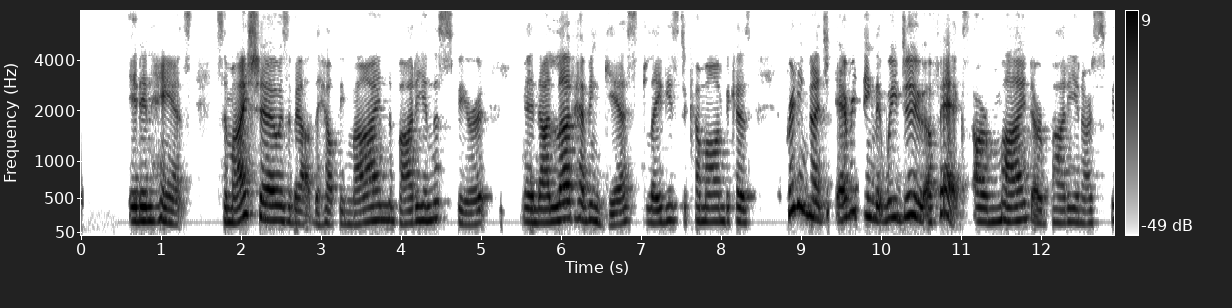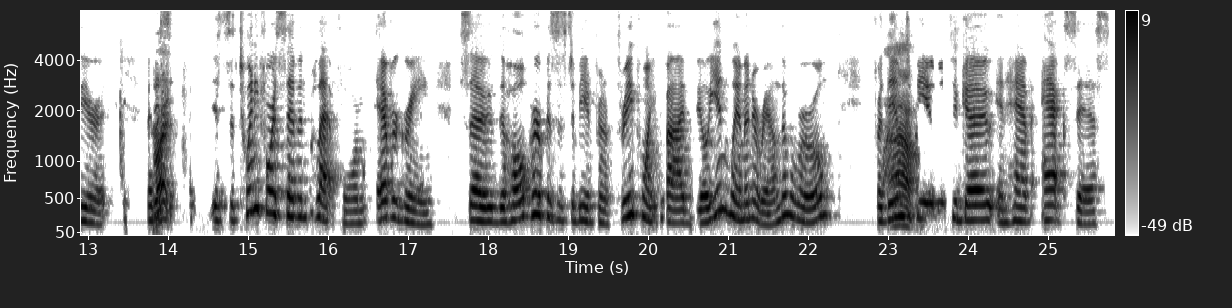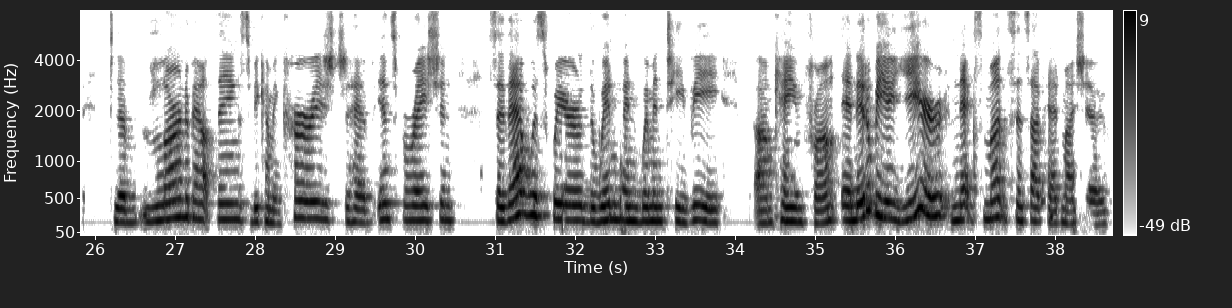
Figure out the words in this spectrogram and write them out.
It enhanced. So my show is about the healthy mind, the body, and the spirit. And I love having guests, ladies, to come on because pretty much everything that we do affects our mind, our body, and our spirit. But right. it's it's a 24-7 platform, evergreen. So the whole purpose is to be in front of 3.5 billion women around the world for wow. them to be able to go and have access to learn about things, to become encouraged, to have inspiration. So that was where the Win Win Women TV um, came from. And it'll be a year next month since I've had my show.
